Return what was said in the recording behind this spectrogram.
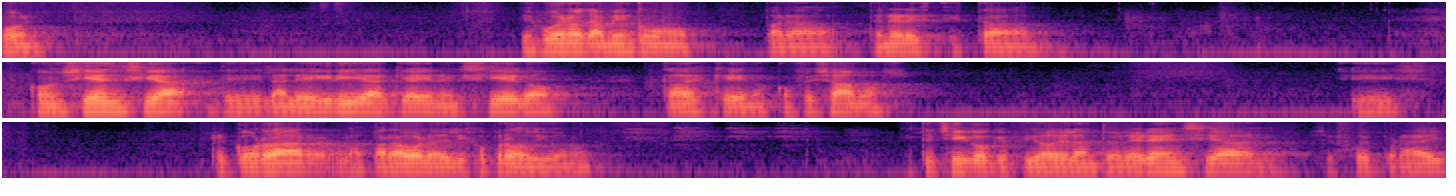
Bueno, es bueno también como para tener esta conciencia de la alegría que hay en el cielo cada vez que nos confesamos, es recordar la parábola del hijo pródigo, ¿no? Este chico que pidió adelanto de la herencia y se fue por ahí,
